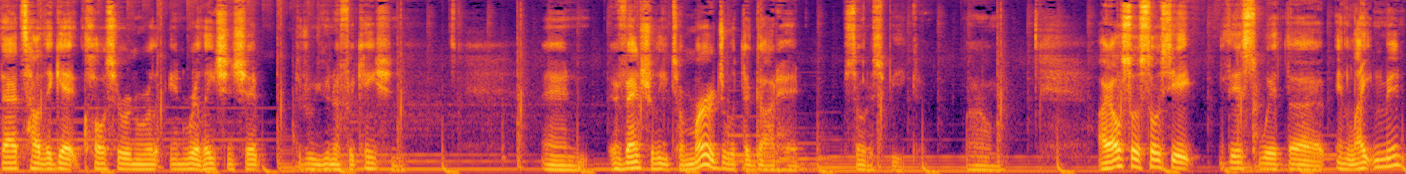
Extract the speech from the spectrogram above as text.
that's how they get closer in, re- in relationship through unification and eventually to merge with the godhead so to speak. Um, i also associate this with uh, enlightenment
